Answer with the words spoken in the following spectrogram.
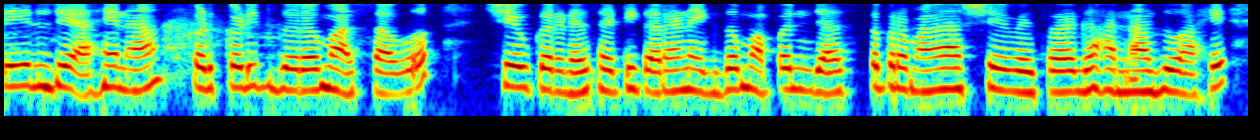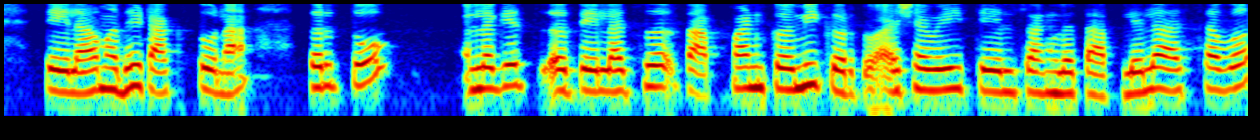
तेल जे आहे ना कडकडीत गरम असावं शेव करण्यासाठी. कारण एकदम आपण जास्त प्रमाणात शेवेचा घाणा जो आहे तेलामध्ये टाकतो ना तर तो लगेच तेलाचं तापमान कमी करतो. अशा वेळी तेल चांगलं तापलेलं असावं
